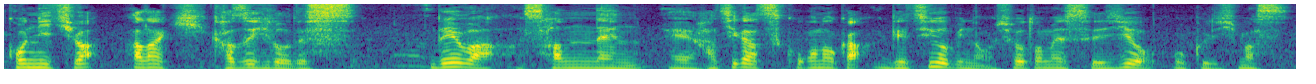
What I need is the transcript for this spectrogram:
こんにちは荒木和弘です。令和3年8月9日月曜日のショートメッセージをお送りします、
